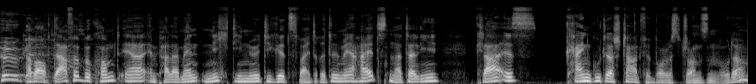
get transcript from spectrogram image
who. Aber auch dafür bekommt er im Parlament nicht die nötige Zweidrittelmehrheit. Nathalie, klar ist, kein guter Start für Boris Johnson, oder?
